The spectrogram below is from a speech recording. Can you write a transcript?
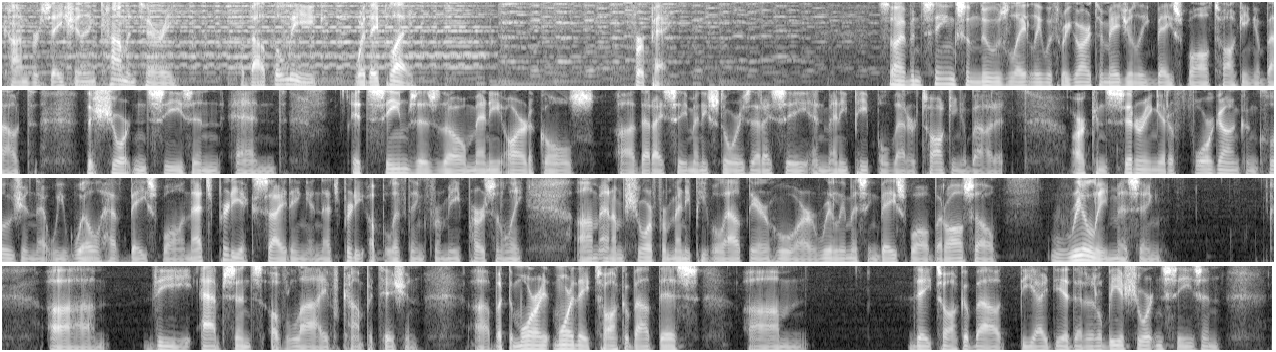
conversation and commentary about the league where they play for pay. So I've been seeing some news lately with regard to Major League Baseball talking about the shortened season, and it seems as though many articles uh, that I see, many stories that I see, and many people that are talking about it are considering it a foregone conclusion that we will have baseball. And that's pretty exciting and that's pretty uplifting for me personally. Um, and I'm sure for many people out there who are really missing baseball, but also really missing um, the absence of live competition. Uh, but the more more they talk about this, um, they talk about the idea that it'll be a shortened season,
